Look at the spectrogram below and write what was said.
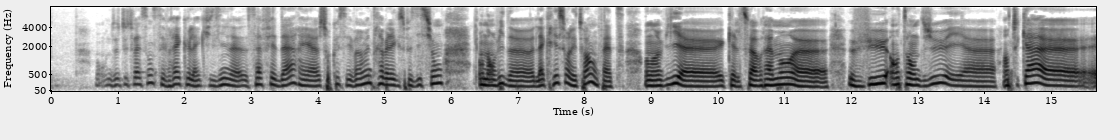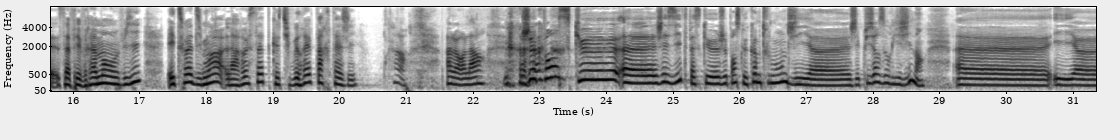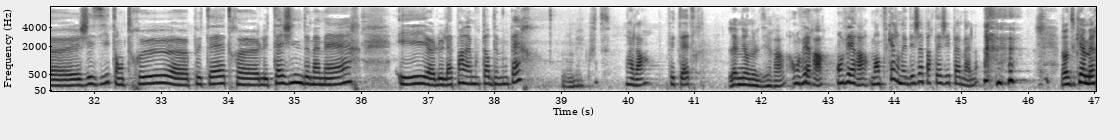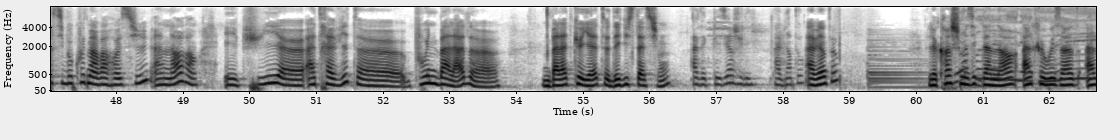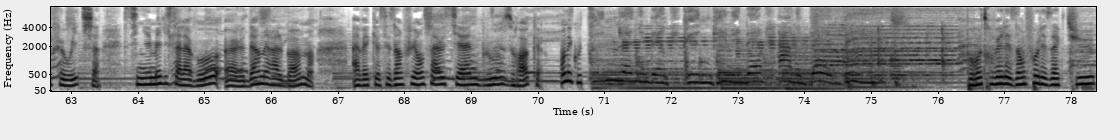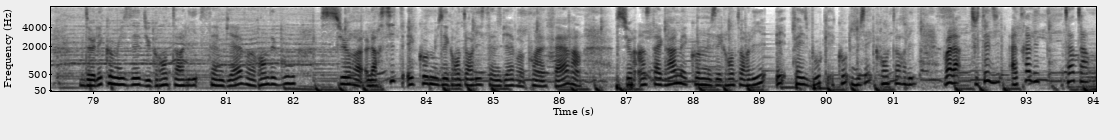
Bon, de toute façon, c'est vrai que la cuisine, euh, ça fait d'air et euh, je trouve que c'est vraiment une très belle exposition. On a envie de, de la créer sur les toits, en fait. On a envie euh, qu'elle soit vraiment euh, vue, entendue et en tout cas, ça fait vraiment envie. Et toi, dis-moi la recette que tu voudrais partager? Ah. Alors là, je pense que euh, j'hésite parce que je pense que comme tout le monde, j'ai euh, plusieurs origines euh, euh, j'hésite entre euh, peut-être euh, le tagine de ma mère et le lapin à la moutarde de mon père. Bon, mais écoute. Voilà, peut-être. L'avenir nous le dira. On verra, on verra. Mais en tout cas, j'en ai déjà partagé pas mal. En tout cas, merci beaucoup de m'avoir reçu, Anne-Laure. Et puis, euh, à très vite euh, pour une balade, euh, une balade cueillette, dégustation. Avec plaisir, Julie. À bientôt. À bientôt. Le crush musique d'Anne-Laure, Alpha Wizard, Alpha Witch, signé Melissa Lavo, le dernier album, avec ses influences haïtiennes, blues, rock. On écoute. Pour retrouver les infos, les actus de l'écomusée du Grand Orly Seine-Bièvre, rendez-vous sur leur site écomusée-grand-orly-seine-bièvre.fr, sur Instagram Écomusée Grand Orly et Facebook Écomusée Grand Orly. Voilà, tout est dit. À très vite. Ciao, ciao.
